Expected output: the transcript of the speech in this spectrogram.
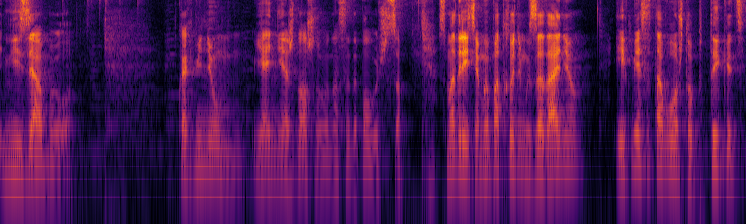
нельзя было. Как минимум, я не ожидал, что у нас это получится. Смотрите, мы подходим к заданию. И вместо того, чтобы тыкать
